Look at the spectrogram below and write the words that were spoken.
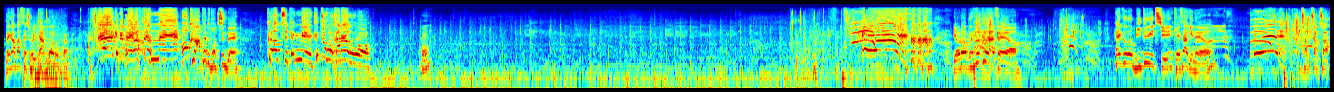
내가 봤을 때 절대 안 걸어올 거야. 아 근데 밟아버렸네! 어 그 앞에도 덧친데. 그렇지 팽민 그쪽으로 가라고. 어? 여러분 해그하세요. 해그로 미드 위치 개사기네요. 척척척.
